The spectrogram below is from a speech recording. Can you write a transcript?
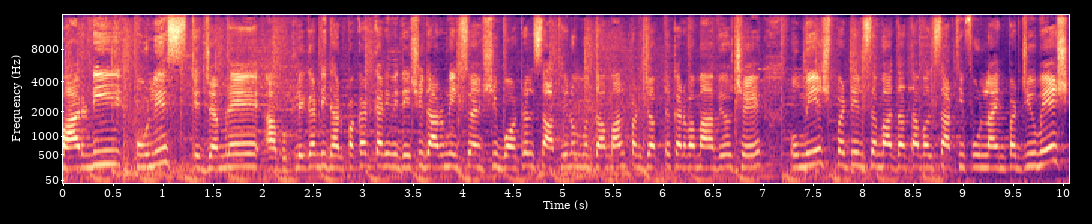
પારડી પોલીસ કે જેમણે આ બુટલેગરની ધરપકડ કરી વિદેશી દારૂની એકસો એંશી બોટલ સાથેનો મુદ્દામાલ પણ જપ્ત કરવામાં આવ્યો છે. ઉમેશ પટેલ સંવાદદાતા વલસાડથી ફૂલ લાઈન પર જી. ઉમેશ,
